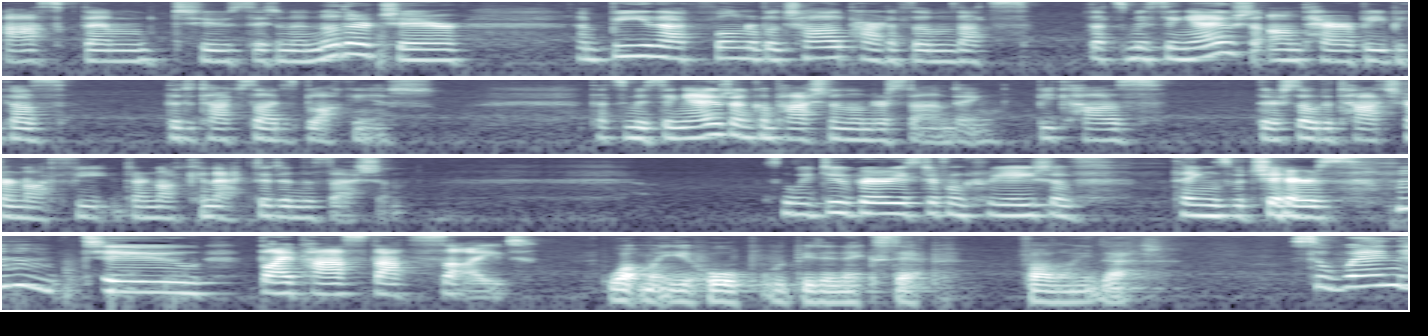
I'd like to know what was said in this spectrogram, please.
ask them to sit in another chair and be that vulnerable child part of them that's that's missing out on therapy because the detached side is blocking it. That's missing out on compassion and understanding because they're so detached they're not fe- they're not connected in the session. So we do various different creative things with chairs to bypass that side. What might you hope would be the next step following that? So when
